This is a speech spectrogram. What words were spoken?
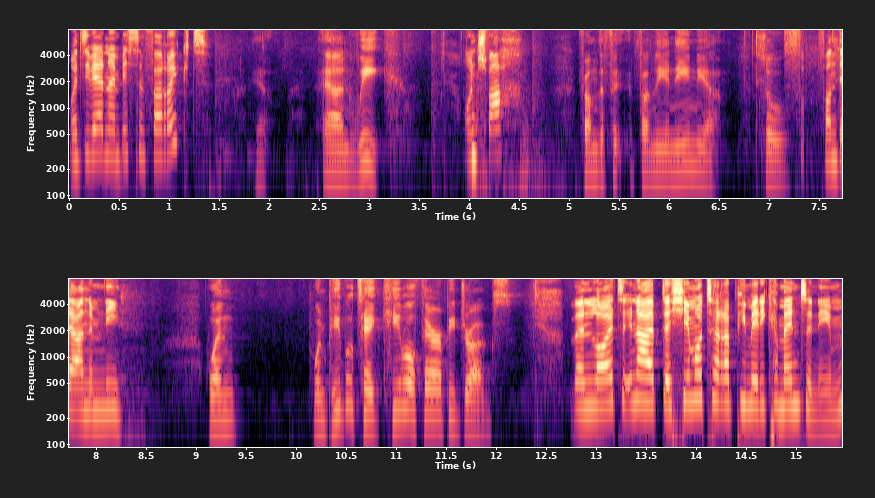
Und sie werden ein bisschen verrückt Yeah. And weak und schwach from the, from the anemia. So von der Anämie. when, when people take chemotherapy drugs, Wenn Leute innerhalb der Chemotherapie Medikamente nehmen,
